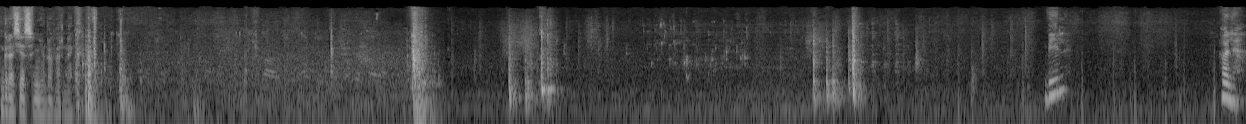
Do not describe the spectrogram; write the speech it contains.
Gracias, señora Berneck. Bill. Hola.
